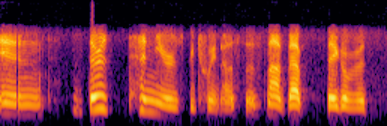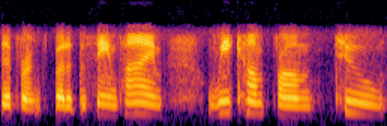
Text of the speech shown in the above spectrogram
And there's 10 years between us. It's not that big of a difference, but at the same time, we come from two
